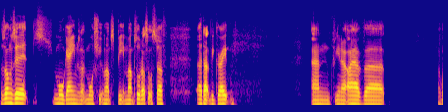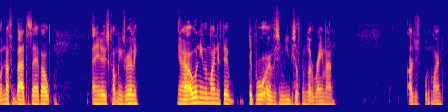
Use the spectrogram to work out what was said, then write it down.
As long as it's more games, like more shoot 'em ups, beat 'em ups, all that sort of stuff, uh, that'd be great. And you know, I have uh, I've got nothing bad to say about any of those companies really. You know, I wouldn't even mind if they they brought over some Ubisoft games like Rayman. I just wouldn't mind.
